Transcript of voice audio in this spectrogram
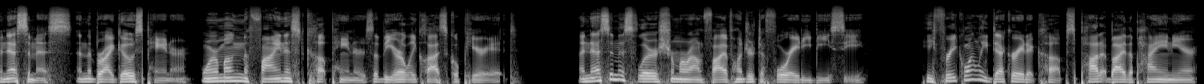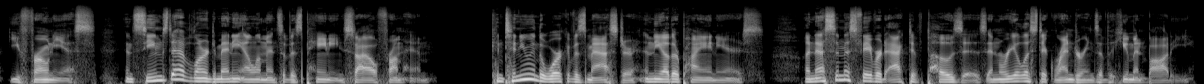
Onesimus and the Brygos painter were among the finest cup painters of the early classical period. Onesimus flourished from around 500 to 480 BC. He frequently decorated cups potted by the pioneer Euphronius and seems to have learned many elements of his painting style from him. Continuing the work of his master and the other pioneers, Onesimus favored active poses and realistic renderings of the human body,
